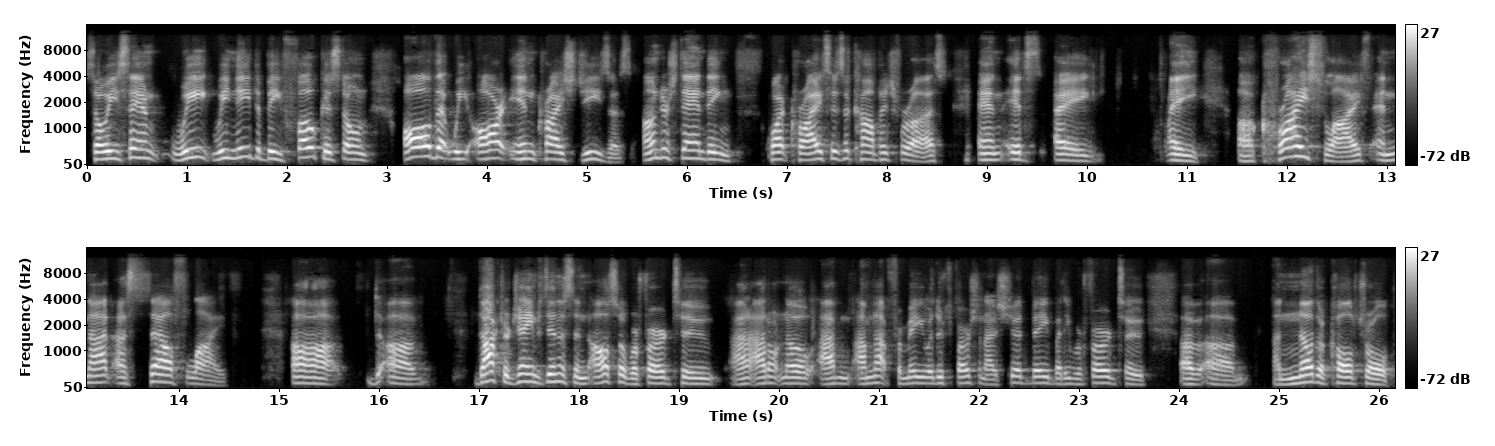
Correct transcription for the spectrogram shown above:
So he's saying we, we need to be focused on all that we are in Christ Jesus, understanding what Christ has accomplished for us. And it's a, a, a Christ life and not a self life. Uh, uh, Dr. James Denison also referred to, I, I, don't know, I'm, I'm not familiar with this person, I should be, but he referred to uh, another cultural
